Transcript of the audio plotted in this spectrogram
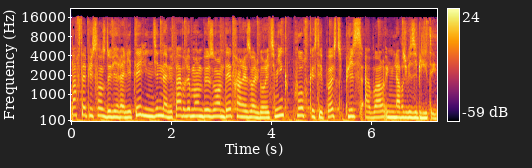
par sa puissance de viralité, LinkedIn n'avait pas vraiment besoin d'être un réseau algorithmique pour que ses posts puissent avoir une large visibilité.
